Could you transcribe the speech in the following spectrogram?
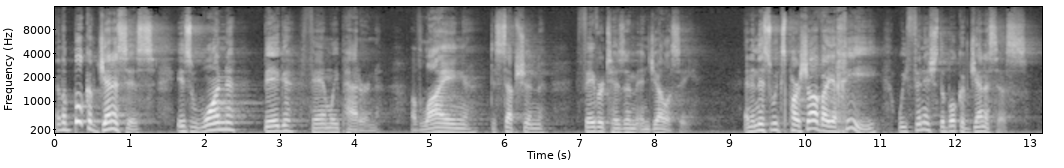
Now, the book of Genesis is one big family pattern of lying, deception, favoritism, and jealousy. And in this week's Parsha Vayechi, we finish the book of Genesis.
